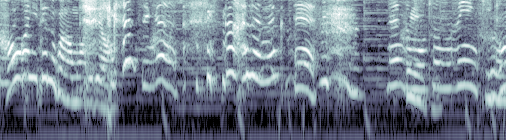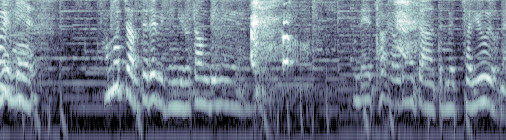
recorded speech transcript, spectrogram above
顔が似てんのかな思われるやん。違う。顔じゃなくてなんかもうその雰囲気すが出て。浜ちゃんテレビで見るたんびに「お姉ちゃんやお姉ちゃん」ってめっちゃ言うよね。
